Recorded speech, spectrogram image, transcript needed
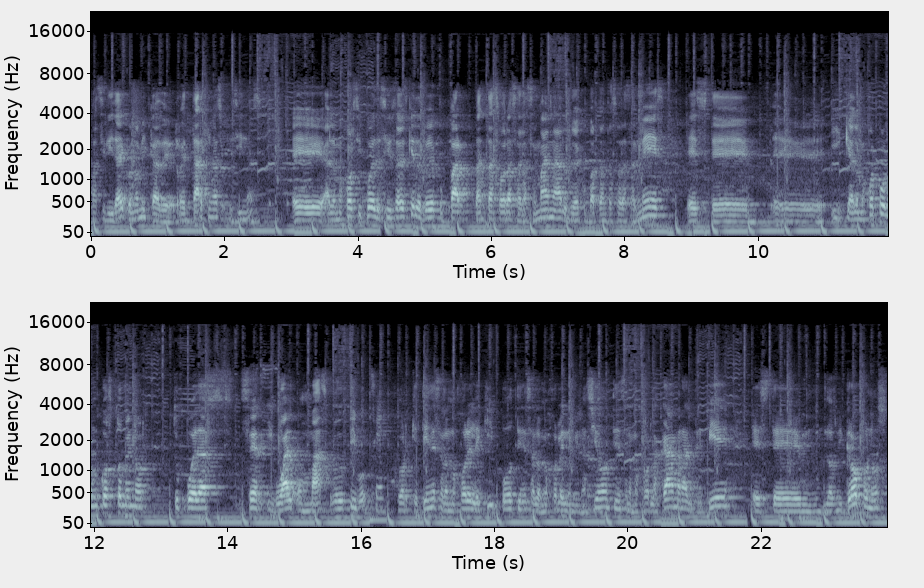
facilidad económica de rentarte unas oficinas, eh, a lo mejor sí puedes decir, ¿sabes qué? Les voy a ocupar tantas horas a la semana, les voy a ocupar tantas horas al mes, este, eh, y que a lo mejor por un costo menor tú puedas ser igual o más productivo porque tienes a lo mejor el equipo, tienes a lo mejor la iluminación, tienes a lo mejor la cámara, el tripié, este, los micrófonos,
